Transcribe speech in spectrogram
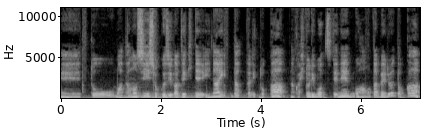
え、っと、まあ、楽しい食事ができていないだったりとか、なんか一人ぼっちでね、ご飯を食べるとか、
